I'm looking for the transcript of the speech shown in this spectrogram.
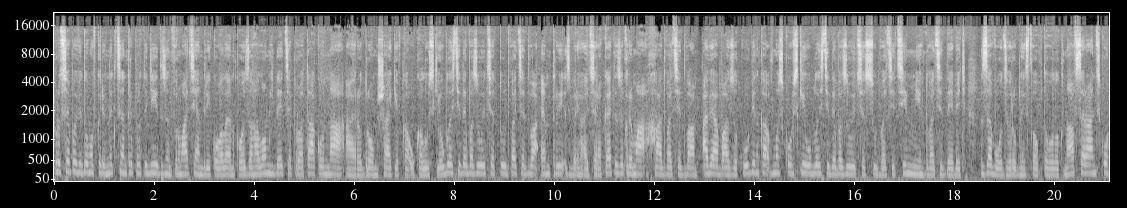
Про це повідомив керівник центру протидії дезінформації Андрій Коваленко. Загалом йдеться про атаку на аеродром Шайківка у Калузькій області, де базується ту 22 М 3 Зберігаються ракети, зокрема Х-22, авіабазу Кубінка в Московській області, де базується Су 27 Міг 29 завод з виробництва оптоволокна в Саранську,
